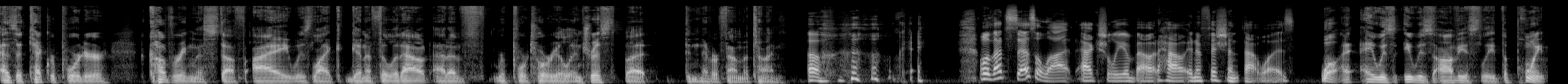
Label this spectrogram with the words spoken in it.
As a tech reporter covering this stuff, I was like gonna fill it out out of reportorial interest, but never found the time. Oh, okay. Well, that says a lot, actually, about how inefficient that was. Well, I, it was it was obviously the point.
